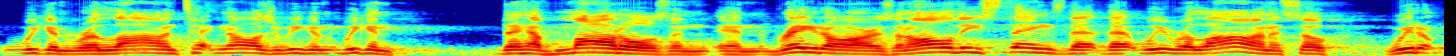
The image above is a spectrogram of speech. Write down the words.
we can rely on technology. We can, we can, they have models and, and radars and all these things that, that we rely on. And so we don't,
